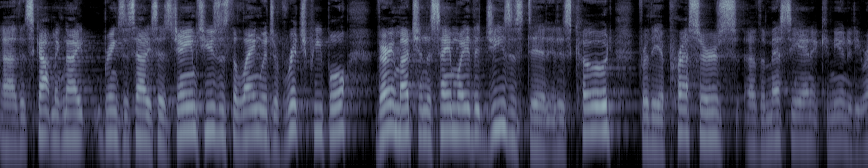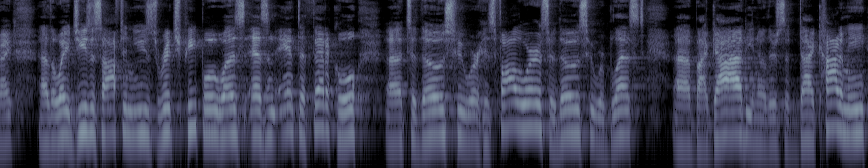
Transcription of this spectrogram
uh, that Scot McKnight brings this out. He says, James uses the language of rich people very much in the same way that Jesus did. It is code for the oppressors of the messianic community, right? Uh, the way Jesus often used rich people was as an antithetical uh, to those who were his followers or those who were blessed uh, by God. You know, there's a dichotomy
